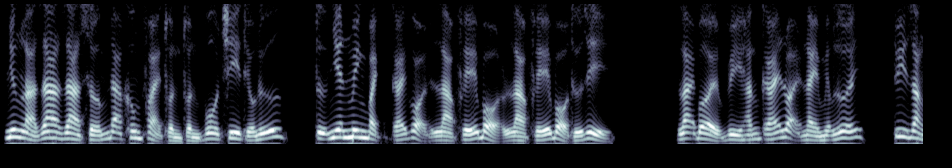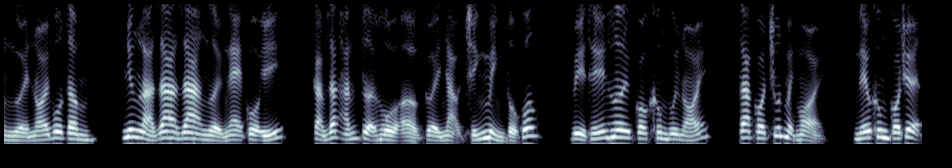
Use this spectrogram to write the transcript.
nhưng là Gia Gia sớm đã không phải thuần thuần vô chi thiếu nữ, tự nhiên minh bạch cái gọi là phế bỏ là phế bỏ thứ gì. Lại bởi vì hắn cái loại này miệng lưỡi, tuy rằng người nói vô tâm, nhưng là Ra Ra người nghe cố ý, cảm giác hắn tựa hồ ở cười nhạo chính mình tổ quốc, vì thế hơi có không vui nói, ta có chút mệt mỏi, nếu không có chuyện,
